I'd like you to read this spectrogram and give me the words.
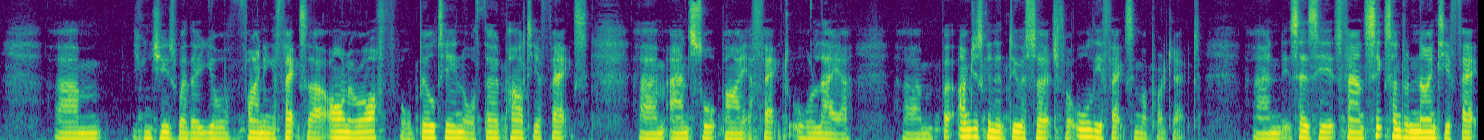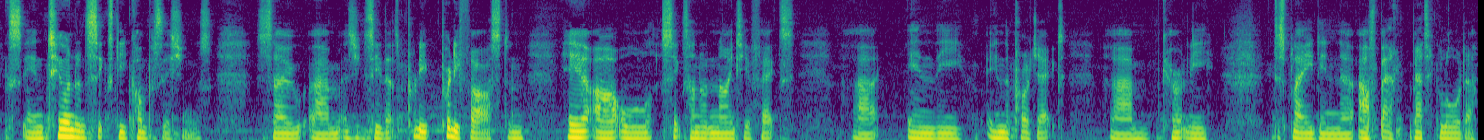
Um, you can choose whether you're finding effects that are on or off, or built-in or third-party effects, um, and sort by effect or layer. Um, but I'm just going to do a search for all the effects in my project. And it says here it's found 690 effects in 260 compositions. So um, as you can see, that's pretty pretty fast. And here are all 690 effects uh, in the in the project, um, currently displayed in uh, alphabetical order.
